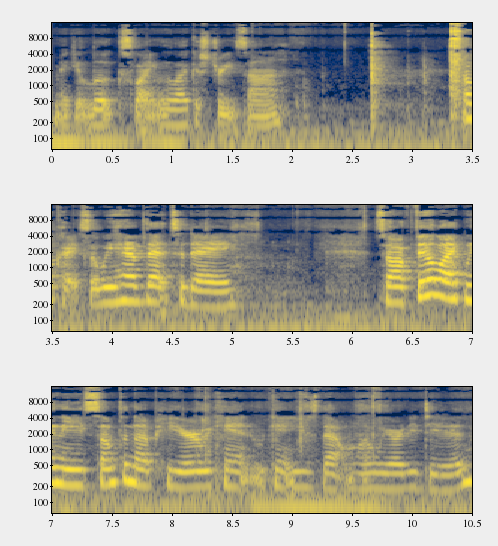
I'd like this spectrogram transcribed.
Make it look slightly like a street sign. Okay, so we have that today. So I feel like we need something up here. We can't we can't use that one. We already did.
